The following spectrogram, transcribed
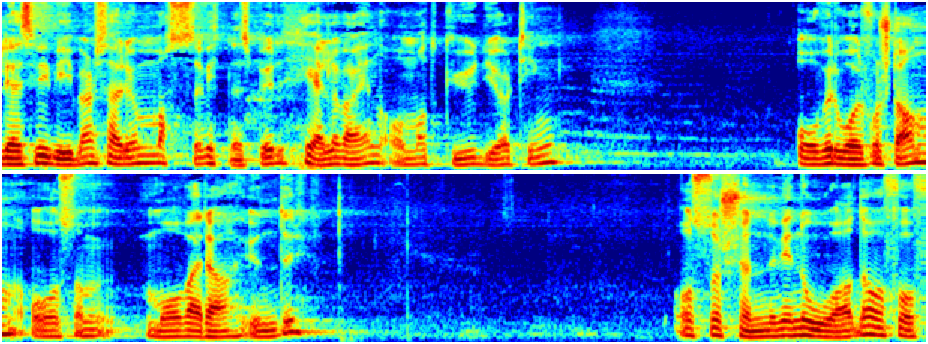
Leser vi Bibelen, så er det jo masse vitnesbyrd hele veien om at Gud gjør ting over vår forstand, og som må være under. Og så skjønner vi noe av det og får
